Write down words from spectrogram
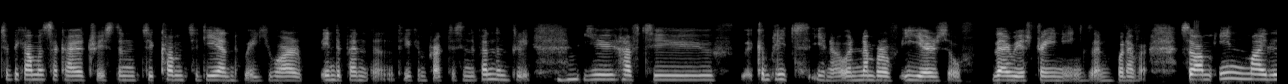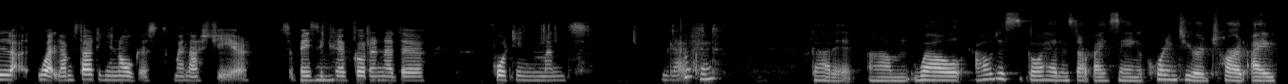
to become a psychiatrist and to come to the end where you are independent you can practice independently mm-hmm. you have to f- complete you know a number of years of various trainings and whatever so i'm in my la- well i'm starting in august my last year so mm-hmm. basically mm-hmm. i've got another 14 months left okay Got it. Um, well, I'll just go ahead and start by saying, according to your chart, I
